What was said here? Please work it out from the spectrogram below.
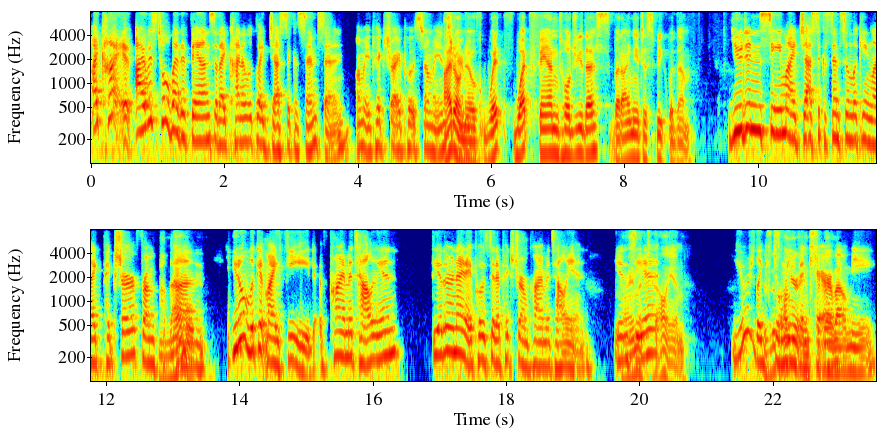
I kind I was told by the fans that I kind of look like Jessica Simpson on my picture I posted on my Instagram. I don't know what what fan told you this, but I need to speak with them. You didn't see my Jessica Simpson looking like picture from No. um you don't look at my feed of Prime Italian. The other night I posted a picture on Prime Italian. You didn't I'm see it? Italian. You like don't even care about me.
